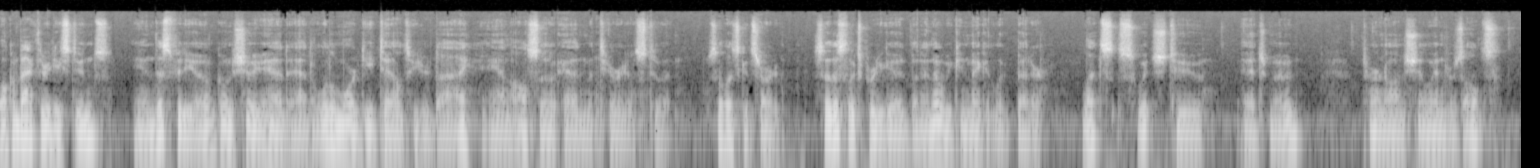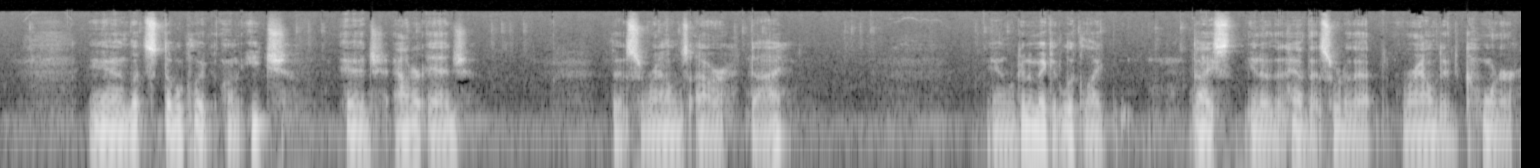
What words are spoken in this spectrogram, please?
Welcome back 3D students. In this video I'm going to show you how to add a little more detail to your die and also add materials to it. So let's get started. So this looks pretty good but I know we can make it look better. Let's switch to edge mode, turn on show end results and let's double click on each edge, outer edge that surrounds our die and we're going to make it look like dice, you know, that have that sort of that rounded corner.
